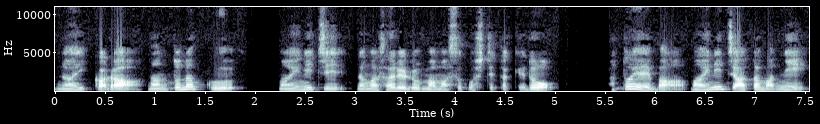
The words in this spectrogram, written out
ないから、なんとなく毎日流されるまま過ごしてたけど、例えば毎日頭に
